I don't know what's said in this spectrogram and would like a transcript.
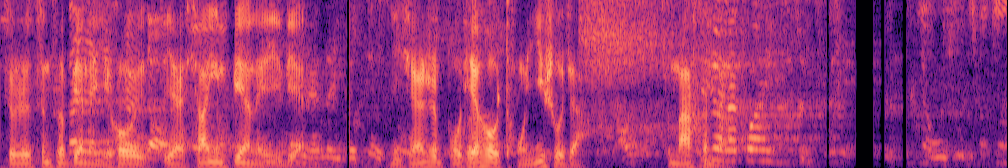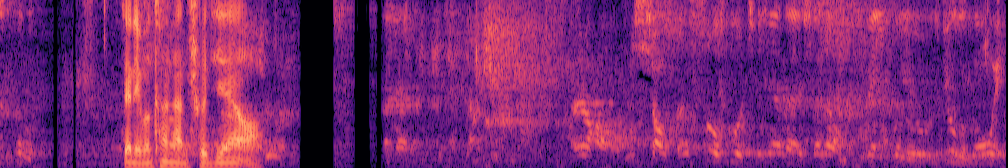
就是政策变了以后，也相应变了一点。以前是补贴后统一售价，就蛮狠的。带你们看看车间啊。大家好，我们小鹏售后车间呢，现在我们这边一共有六个工位，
